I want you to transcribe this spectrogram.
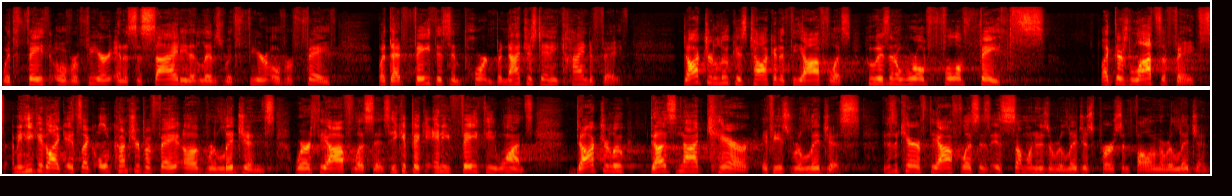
with faith over fear in a society that lives with fear over faith, but that faith is important, but not just any kind of faith. Dr. Luke is talking to Theophilus, who is in a world full of faiths. Like there's lots of faiths. I mean, he could like, it's like old country buffet of religions where Theophilus is. He could pick any faith he wants. Dr. Luke does not care if he's religious. He doesn't care if Theophilus is, is someone who's a religious person following a religion.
